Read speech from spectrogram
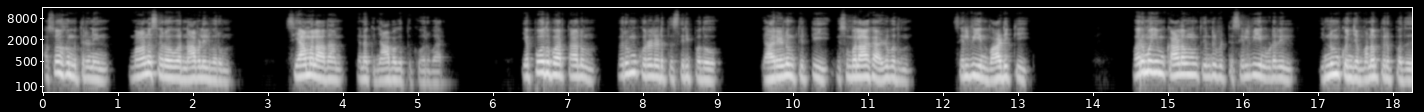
அசோகமித்திரனின் மானசரோவர் நாவலில் வரும் சியாமலாதான் எனக்கு ஞாபகத்துக்கு வருவார். எப்போது பார்த்தாலும் பெரும் குரல் எடுத்து சிரிப்பதோ யாரேனும் திட்டி விசும்பலாக அழுவதும் செல்வியின் வாடிக்கை. வறுமையும் காலமும் தின்றுவிட்டு செல்வியின் உடலில் இன்னும் கொஞ்சம் மனம் பிறப்பது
